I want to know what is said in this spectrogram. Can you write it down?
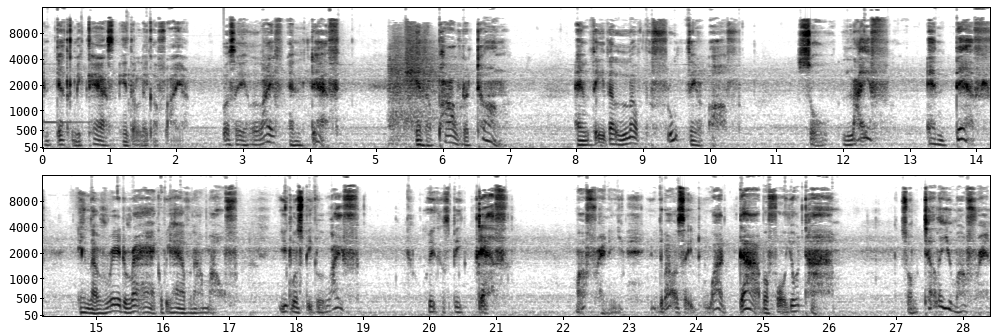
and death can be cast in the lake of fire. But say life and death in the power of the tongue, and they that love the fruit thereof. So life and death in the red rag we have in our mouth. You can speak life, or you can speak death. My friend, the Bible says, why die before your time? So I'm telling you, my friend,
